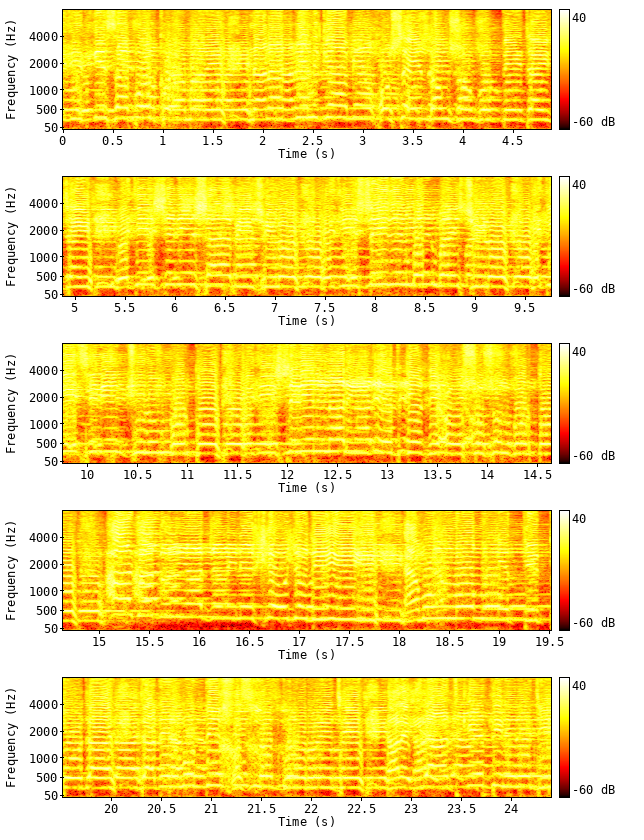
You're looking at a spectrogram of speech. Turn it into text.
এদিকে সাপোর্ট করা মানে নানা দিনকে আমি হোসেন ধ্বংস করতে চাইছি। এটি সেদিন সারাবি ছিল এটি সেই দিন বদমাই ছিল এটি সেদিন জুলুম করতো এটি সেদিন নারীদেরকে দেহ শোষণ করতো, আজও জমিনে কেউ যদি এমন লোক নেতৃত্ব যায় যাদের মধ্যে খসলত গুণ রয়েছে তাহলে এরা আজকে দিনের যে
